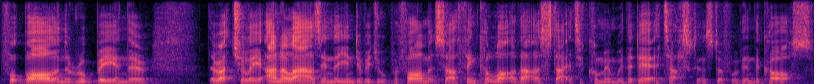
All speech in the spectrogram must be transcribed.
football and the rugby, and they're they're actually analysing the individual performance. So I think a lot of that has started to come in with the data tasks and stuff within the course.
